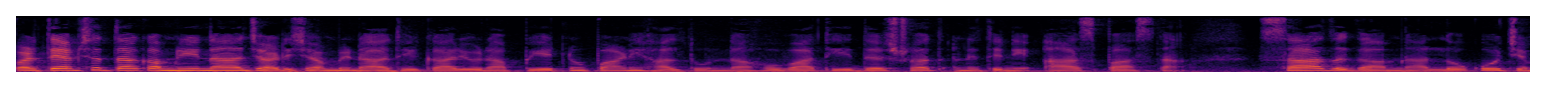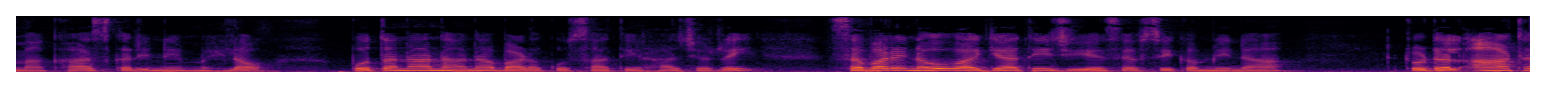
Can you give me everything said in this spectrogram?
પણ તેમ છતાં કંપનીના જાડી ચામડીના અધિકારીઓના પેટનું પાણી હાલતું ન હોવાથી દશરથ અને તેની આસપાસના સાત ગામના લોકો, જેમાં ખાસ કરીને મહિલાઓ, પોતાના નાના બાળકો સાથે હાજર રહી, સવારે નવ વાગ્યાથી જીએસએફસી કંપનીના ટોટલ આઠ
